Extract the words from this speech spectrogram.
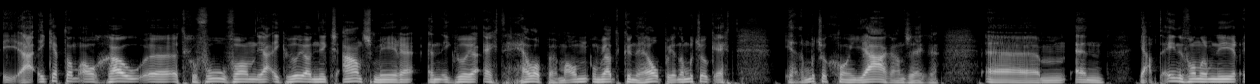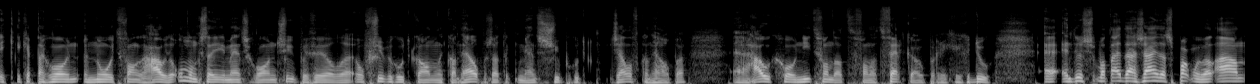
ja, ik heb dan al gauw uh, het gevoel van, ja, ik wil jou niks aansmeren en ik wil jou echt helpen. Maar om, om jou te kunnen helpen, ja, dan moet je ook echt, ja, dan moet je ook gewoon ja gaan zeggen. Um, en ja, op de een of andere manier, ik, ik heb daar gewoon nooit van gehouden. Ondanks dat je mensen gewoon superveel uh, of supergoed kan, kan helpen, zodat ik mensen supergoed zelf kan helpen, uh, hou ik gewoon niet van dat, van dat verkoperige gedoe. Uh, en dus wat hij daar zei, dat sprak me wel aan.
